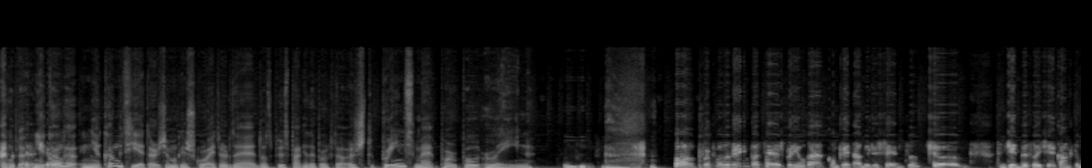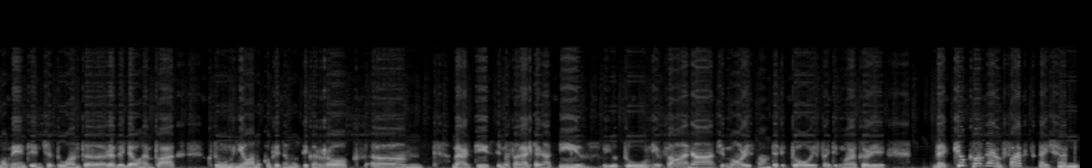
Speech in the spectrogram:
E kuptoj. Një këngë, një këngë tjetër që më ke shkruar dhe do të pyes pak edhe për këtë, është Prince me Purple Rain. Po, Purple Rain pastaj është periudha komplet e adoleshencës që të gjithë besoj që e kanë këtë momentin që duan të rebelohen pak. Këtu unë u njoha komplet me muzikën rock, um, me artistë me thënë alternativ, U2, Nirvana, Jim Morrison, David Bowie, Freddie Mercury. Dhe kjo kënga në fakt ka qenë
